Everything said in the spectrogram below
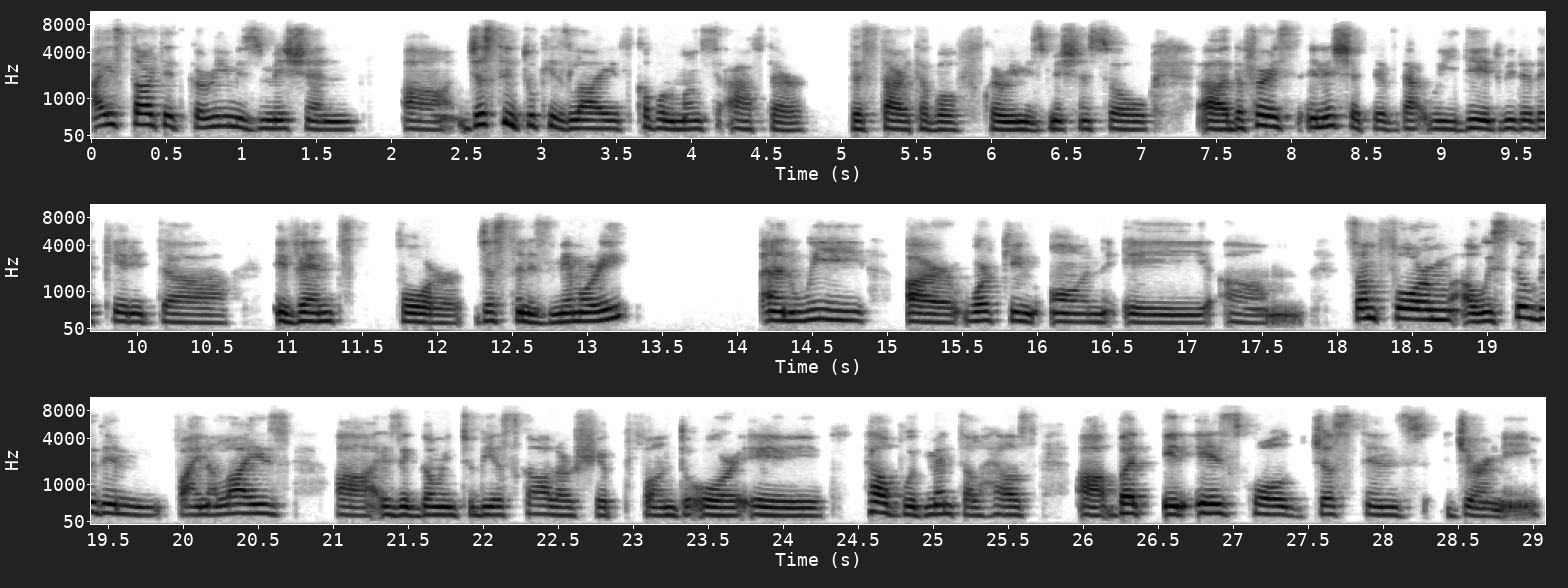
I started Kareem's mission, uh, Justin took his life a couple of months after the startup of Kareem's mission. So uh, the first initiative that we did, we dedicated the event for Justin's memory and we are working on a um, some form. Uh, we still didn't finalize. Uh, is it going to be a scholarship fund or a help with mental health? Uh, but it is called Justin's Journey,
